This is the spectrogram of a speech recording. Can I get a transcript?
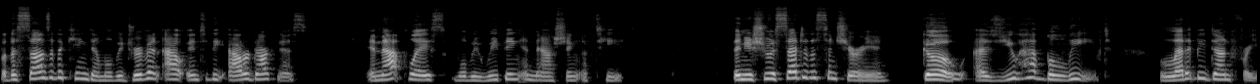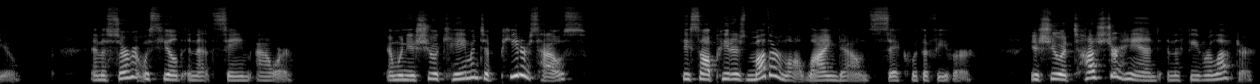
But the sons of the kingdom will be driven out into the outer darkness. In that place will be weeping and gnashing of teeth. Then Yeshua said to the centurion, Go, as you have believed, let it be done for you. And the servant was healed in that same hour. And when Yeshua came into Peter's house, he saw Peter's mother in law lying down, sick with a fever. Yeshua touched her hand, and the fever left her.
